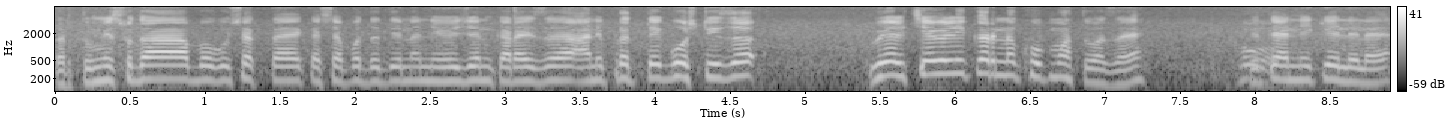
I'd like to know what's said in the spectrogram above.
तर तुम्ही सुद्धा बघू शकताय कशा पद्धतीनं नियोजन करायचं आणि प्रत्येक गोष्टीचं वेळच्या वेळी करणं खूप महत्त्वाचं आहे. ते हो. त्यांनी केलेलं आहे.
